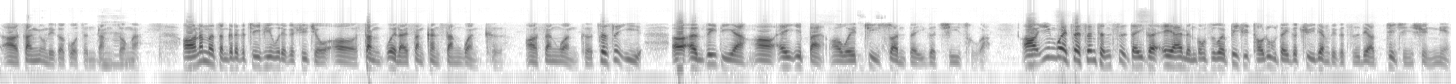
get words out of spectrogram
啊商用的一个过程当中啊，哦，那么整个这个 GPU 的一个需求哦上未来上看三万颗啊三万颗，这是以呃 NVIDIA 啊 A 一百啊为计算的一个基础啊。啊，因为在生成式的一个 AI 人工智慧必须投入的一个巨量的一个资料进行训练，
